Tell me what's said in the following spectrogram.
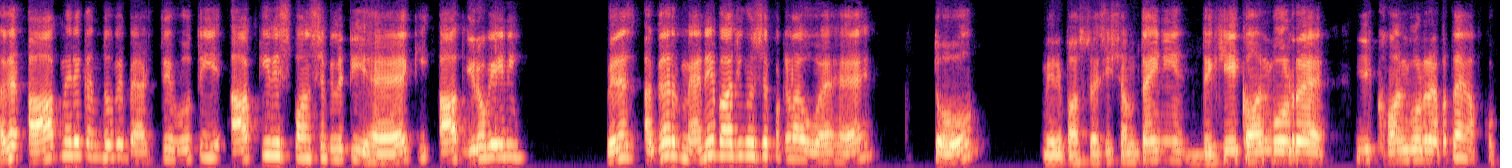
अगर आप मेरे कंधों पे बैठते हो तो ये आपकी रिस्पॉन्सिबिलिटी है कि आप गिरोगे ही नहीं। अगर मैंने बाजुओं से पकड़ा हुआ है तो मेरे पास तो ऐसी क्षमता ही नहीं है। देखिए, कौन बोल रहा है? ये कौन बोल रहा है, पता है आपको?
